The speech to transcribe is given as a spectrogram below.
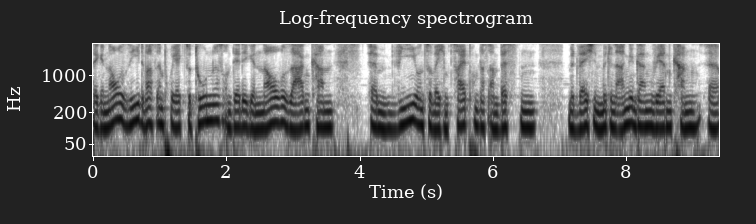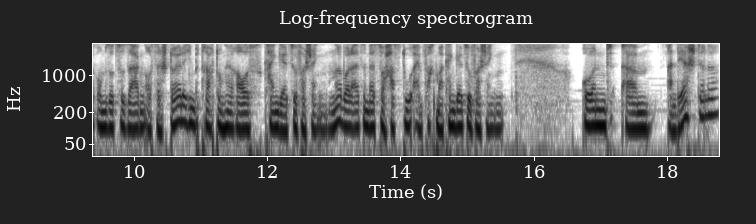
der genau sieht, was im Projekt zu tun ist und der dir genau sagen kann, ähm, wie und zu welchem Zeitpunkt das am besten mit welchen Mitteln angegangen werden kann, äh, um sozusagen aus der steuerlichen Betrachtung heraus kein Geld zu verschenken. Ne? Weil als Investor hast du einfach mal kein Geld zu verschenken. Und ähm, an der Stelle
